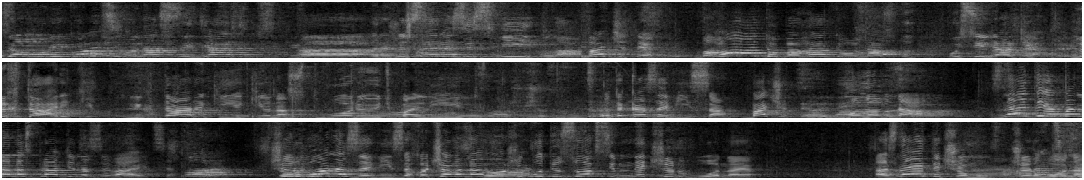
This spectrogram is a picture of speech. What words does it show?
в цьому віконці у нас сидять а, режисери зі світла. Бачите, багато-багато у нас тут усіляких ліхтариків. Ліхтарики, які у нас створюють палітру. Отака завіса. Бачите? Головна. Знаєте, як вона насправді називається? Червона завіса, хоча вона може бути зовсім не червона. А знаєте чому червона?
